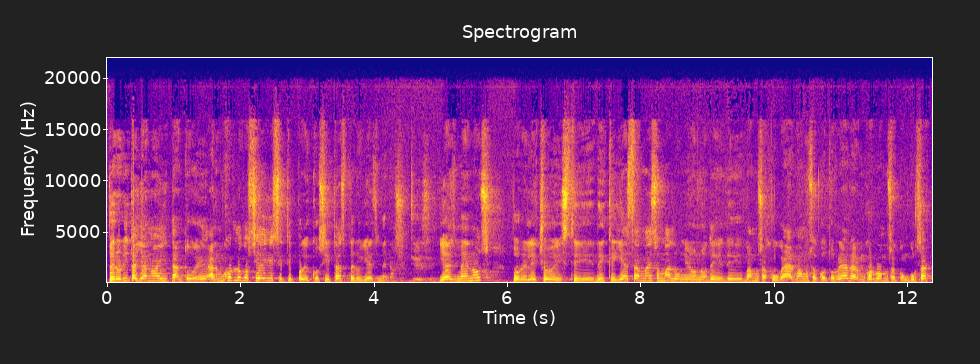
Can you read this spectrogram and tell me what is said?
Pero ahorita ya no hay tanto, ¿eh? A lo mejor luego sí hay ese tipo de cositas, pero ya es menos. Sí, sí. Ya es menos por el hecho este, de que ya está más o más la unión, ¿no? De, de vamos a jugar, vamos a cotorrear, a lo mejor vamos a concursar,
